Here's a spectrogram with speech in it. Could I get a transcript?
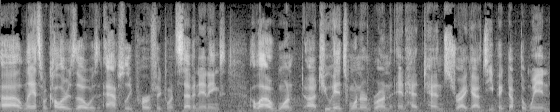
Uh, Lance McCullers though was absolutely perfect. Went seven innings, allowed one, uh, two hits, one earned run, and had ten strikeouts. He picked up the win.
